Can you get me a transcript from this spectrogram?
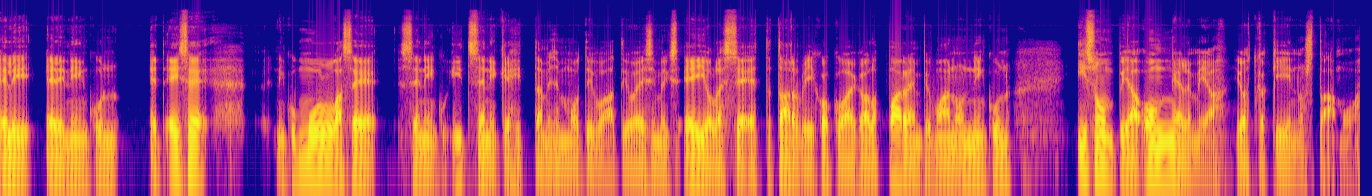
Eli, eli niin kuin, et ei se, niin kuin mulla se, se niin kuin itseni kehittämisen motivaatio esimerkiksi ei ole se, että tarvii koko aika olla parempi, vaan on niin kuin isompia ongelmia, jotka kiinnostaa mua.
